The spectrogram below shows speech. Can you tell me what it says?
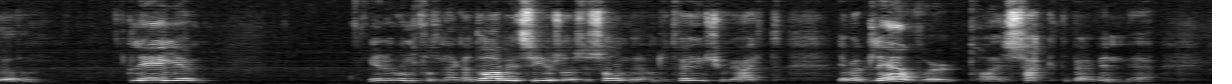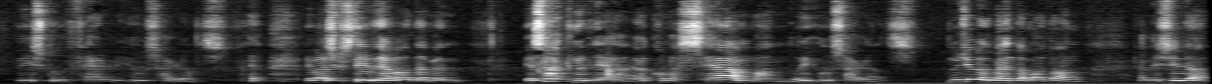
døven. Gleie er noe ondfullt nek. David sier så i Salmer 122,1 Jeg var glad for ta jeg sagt det bare vinne vi skulle færre i hus herrens. jeg var ikke stil her det, men jeg sakne det at komme saman i hus herrens. Nå gjør det på enda maten, jeg vil si det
